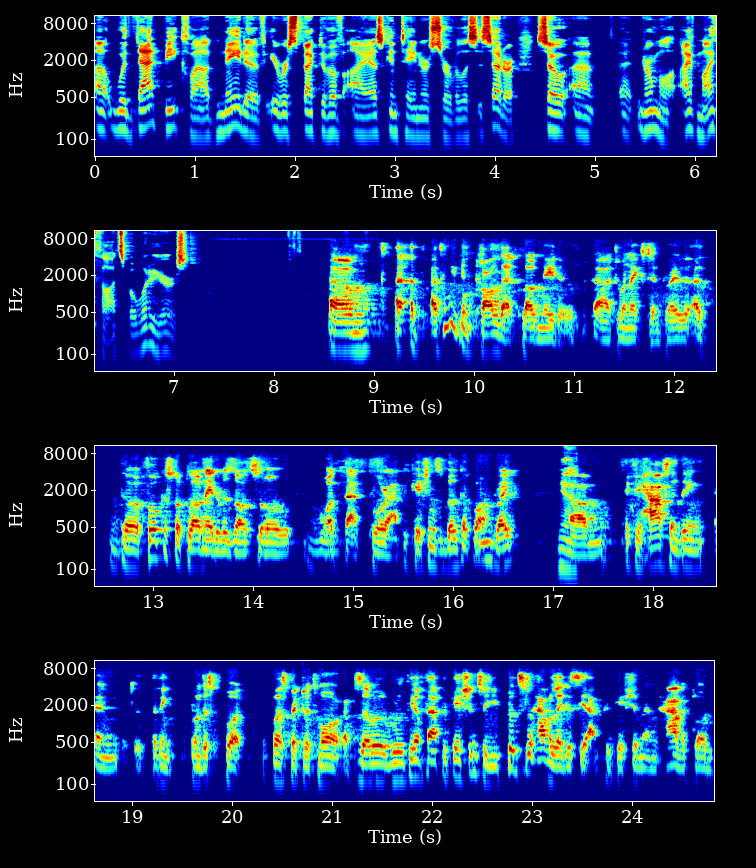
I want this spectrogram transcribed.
uh, would that be cloud native, irrespective of IaaS, container, serverless, etc.? So, uh, Nirmal, I have my thoughts, but what are yours? Um, I, I, think you can call that cloud native to an extent, right? the focus for cloud native is also what that core application is built upon, right? Yeah. Um, if you have something, and I think from this perspective, it's more observability of the application. So you could still have a legacy application and have a cloud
